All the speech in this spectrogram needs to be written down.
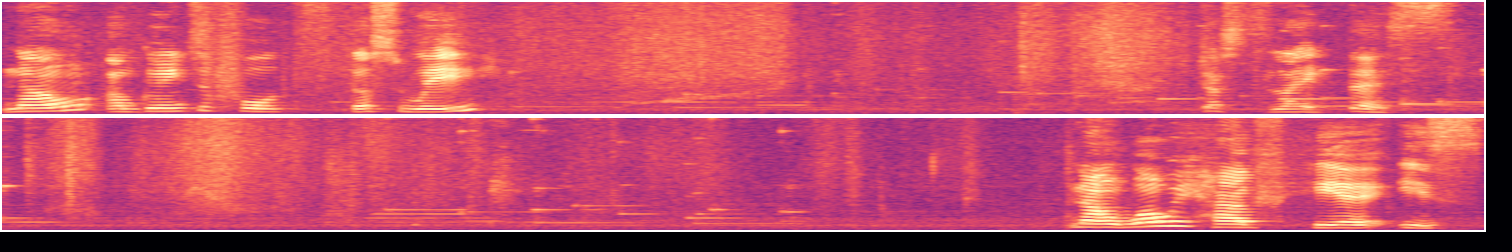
now i'm going to fold this way. Just like this now what we have here is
